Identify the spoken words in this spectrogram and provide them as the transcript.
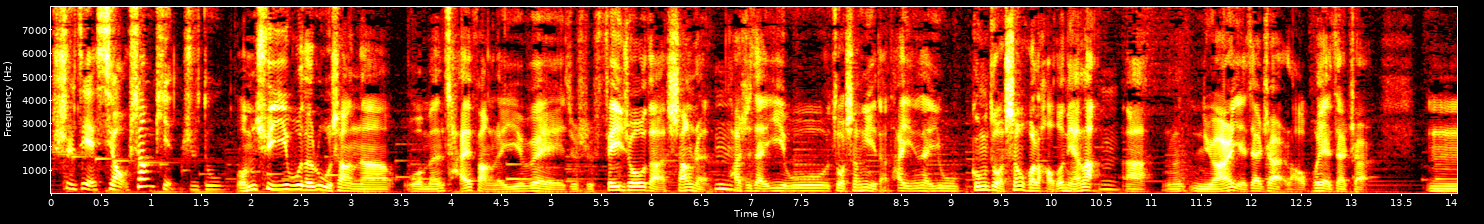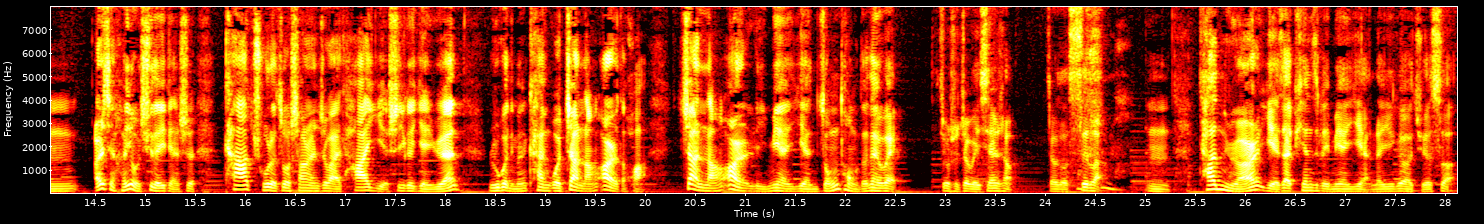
世界小商品之都。我们去义乌的路上呢，我们采访了一位就是非洲的商人，他是在义乌做生意的，他已经在义乌工作生活了好多年了，啊，你们，女儿也在这儿，老婆也在这儿，嗯，而且很有趣的一点是，他除了做商人之外，他也是一个演员。如果你们看过《战狼二》的话，《战狼二》里面演总统的那位就是这位先生，叫做 Silla，嗯，他女儿也在片子里面演了一个角色，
